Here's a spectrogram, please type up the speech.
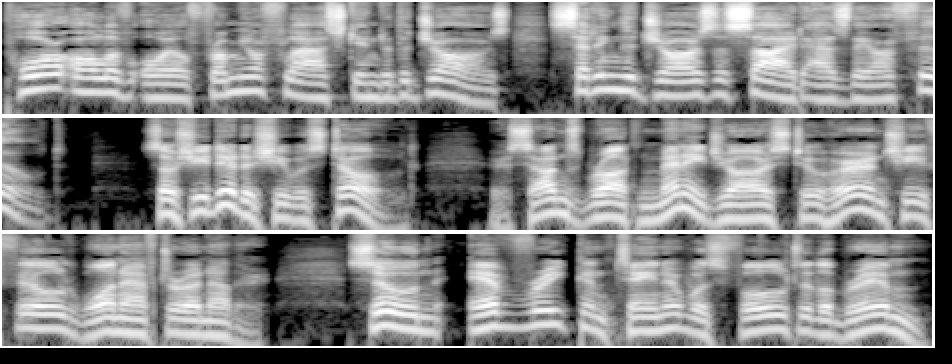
Pour olive oil from your flask into the jars, setting the jars aside as they are filled. So she did as she was told. Her sons brought many jars to her, and she filled one after another. Soon every container was full to the brim.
